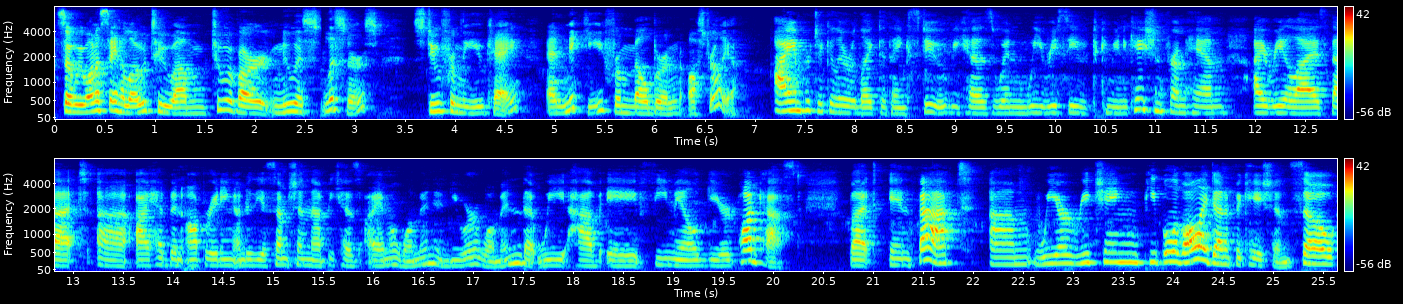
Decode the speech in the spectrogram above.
So we want to say hello to um, two of our newest listeners, Stu from the UK and Nikki from Melbourne, Australia. I, in particular, would like to thank Stu because when we received communication from him, I realized that uh, I had been operating under the assumption that because I am a woman and you are a woman, that we have a female geared podcast. But in fact, um, we are reaching people of all identifications. So,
